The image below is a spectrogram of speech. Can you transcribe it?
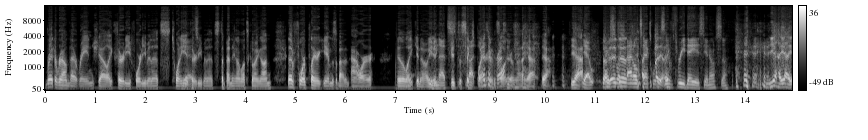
right around that range. Yeah, like 30, 40 minutes, 20, Yeah, it's- 30 minutes, depending on what's going on. Then four player games about an hour. You know, like, you know, Even you that's get to six not- players. That's it's longer than that. Yeah, yeah, yeah. Yeah, there's it- like it- BattleTech that's where it's like three days, you know. So yeah, yeah, yeah.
